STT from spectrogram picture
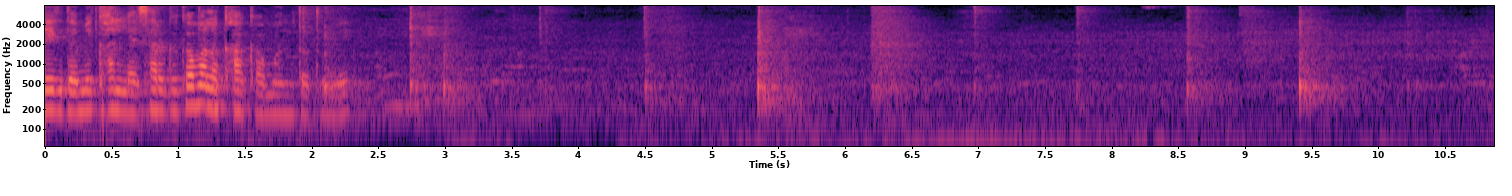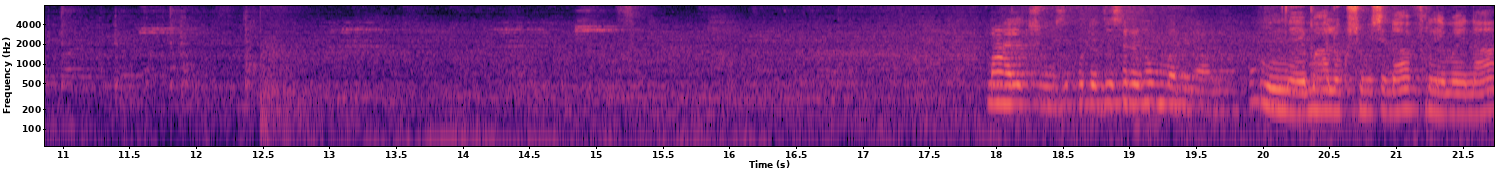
एकदा मी खाल्ल्यासारखं का मला खा का म्हणता तुम्ही? महालक्ष्मीचं कुठं दुसऱ्या रूममध्ये लावलं नाही महालक्ष्मीची ना फ्रेम आहे ना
